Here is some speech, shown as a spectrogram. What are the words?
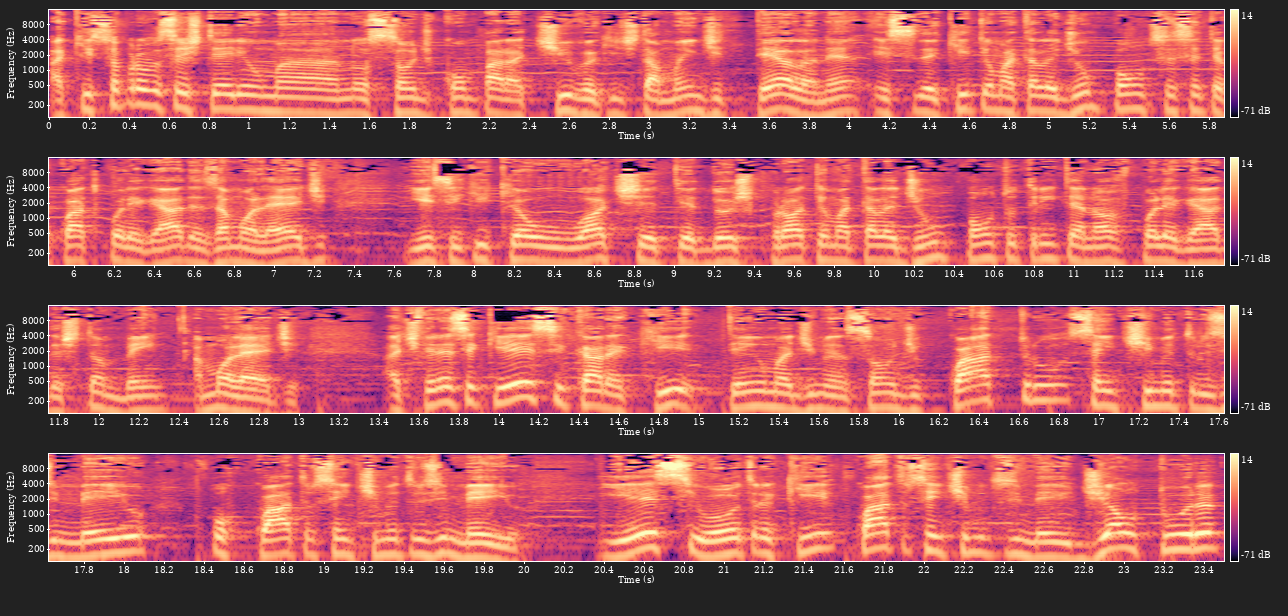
Aqui só para vocês terem uma noção de comparativo aqui de tamanho de tela, né? Esse daqui tem uma tela de 1.64 polegadas AMOLED e esse aqui que é o Watch GT 2 Pro tem uma tela de 1.39 polegadas também AMOLED. A diferença é que esse cara aqui tem uma dimensão de 4 centímetros e meio por 4 centímetros e meio e esse outro aqui 4 centímetros e meio de altura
